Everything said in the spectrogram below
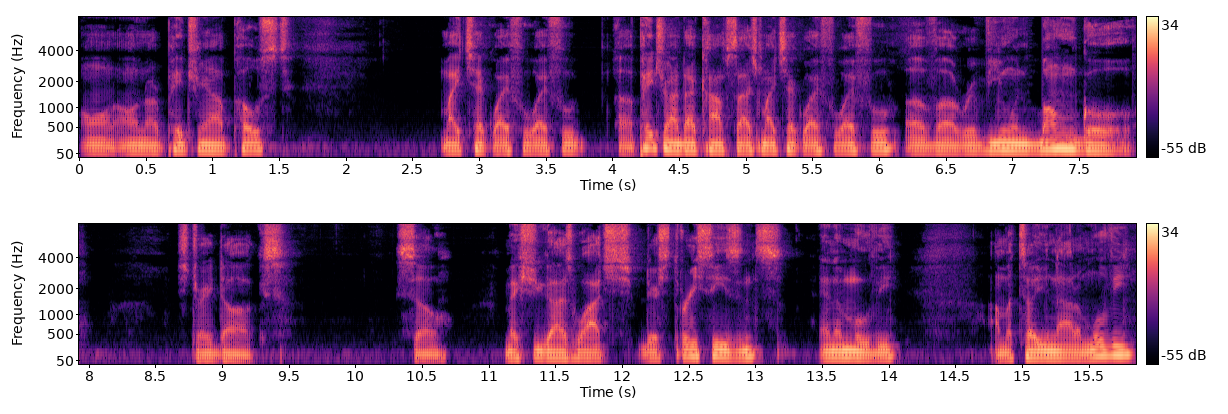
on on our Patreon post. Might check waifu waifu uh, patreon.com slash might check waifu waifu of uh, reviewing Bungo Stray Dogs. So make sure you guys watch. There's three seasons and a movie. I'm gonna tell you now the movie.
